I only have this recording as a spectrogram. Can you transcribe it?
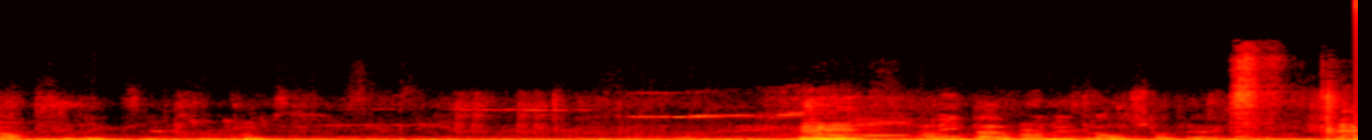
stad, vind ik. Hmm. Alleen daarvoor een neutrale stad eigenlijk.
